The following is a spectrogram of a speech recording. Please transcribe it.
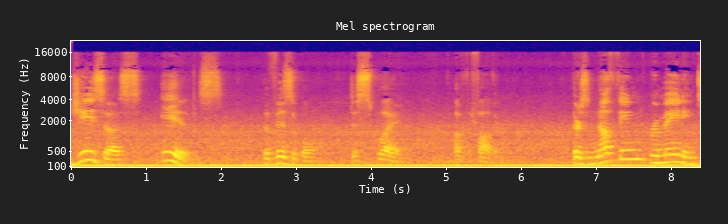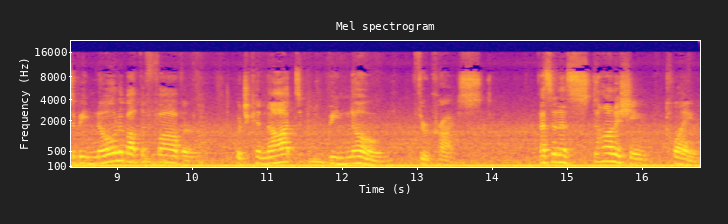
Jesus is the visible display of the Father. There's nothing remaining to be known about the Father which cannot be known through Christ. That's an astonishing claim.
